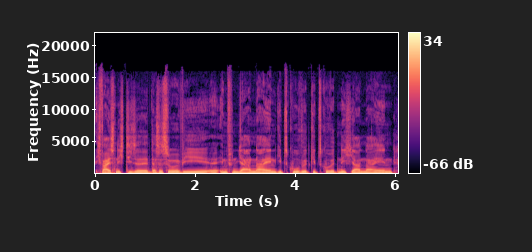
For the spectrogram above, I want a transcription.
ich weiß nicht, diese, das ist so wie äh, Impfen, ja, nein, gibt's Covid, gibt's Covid nicht, ja, nein.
